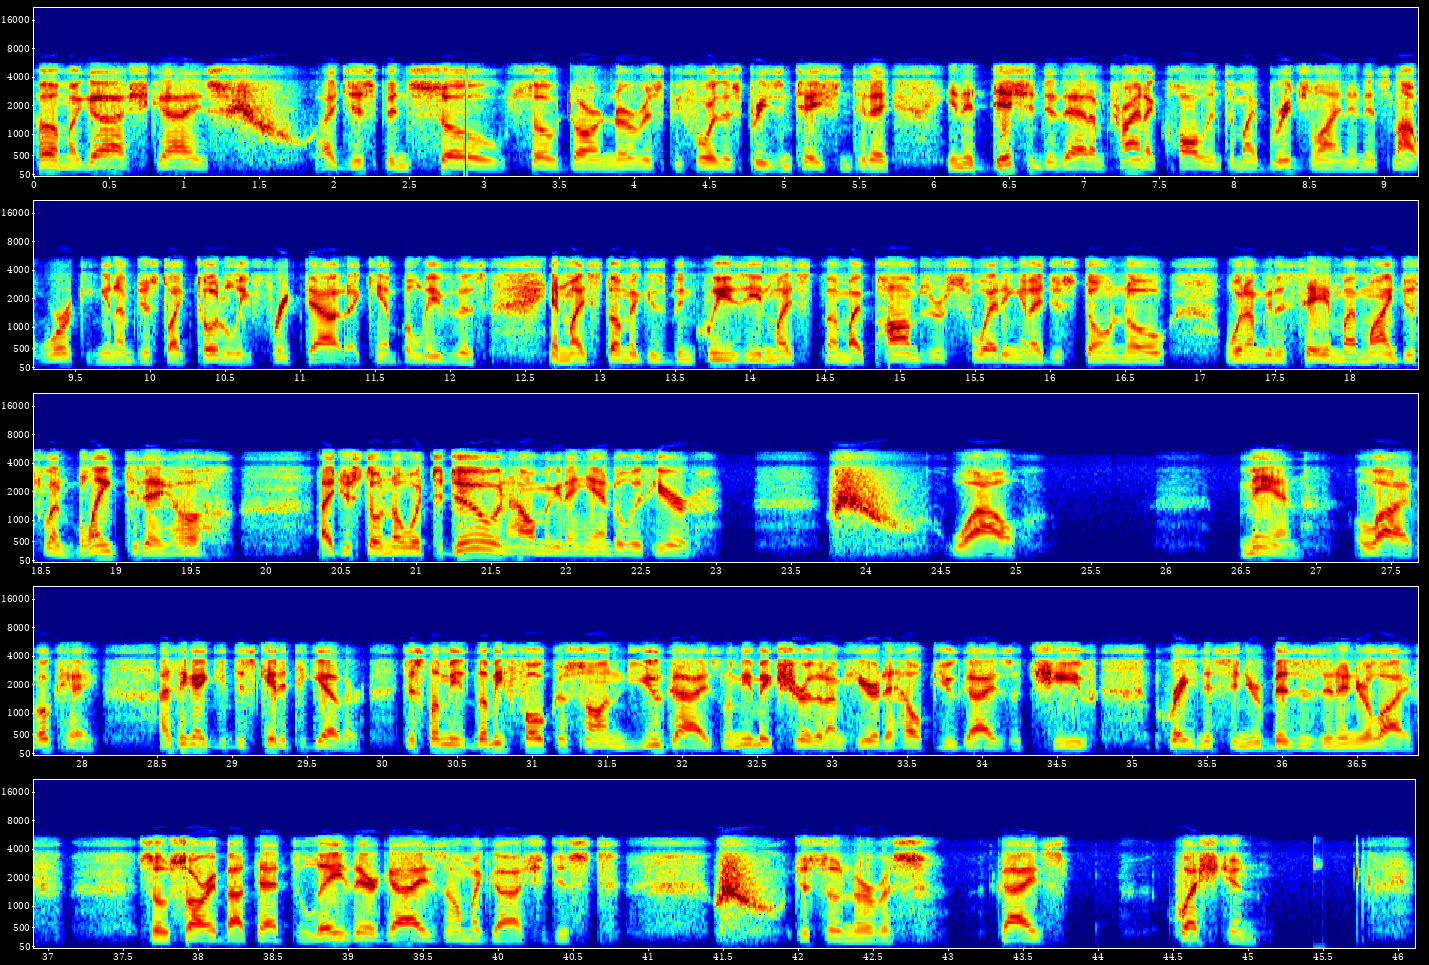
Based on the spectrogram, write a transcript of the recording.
Oh my gosh, guys. I just been so so darn nervous before this presentation today. In addition to that, I'm trying to call into my bridge line and it's not working and I'm just like totally freaked out. I can't believe this. And my stomach has been queasy and my uh, my palms are sweating and I just don't know what I'm going to say and my mind just went blank today. Oh, I just don't know what to do and how am I going to handle it here. Whew, wow. Man, alive. Okay, I think I can just get it together. Just let me let me focus on you guys. Let me make sure that I'm here to help you guys achieve greatness in your business and in your life. So sorry about that delay there, guys. Oh my gosh, just whew, just so nervous, guys. Question:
